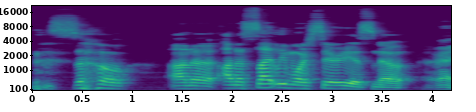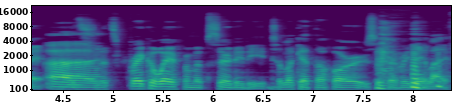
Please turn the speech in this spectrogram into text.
So on a on a slightly more serious note, All right, Uh, let's, let's break away from absurdity to look at the horrors of everyday life.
